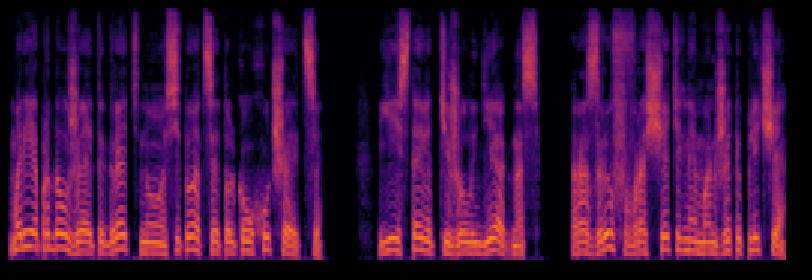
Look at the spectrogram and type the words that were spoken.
Мария продолжает играть, но ситуация только ухудшается. Ей ставят тяжелый диагноз – разрыв вращательной манжеты плеча.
